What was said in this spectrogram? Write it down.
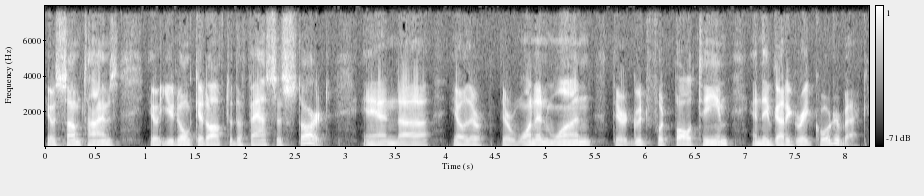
you know sometimes you know you don't get off to the fastest start. And uh, you know they're they're one and one. They're a good football team, and they've got a great quarterback.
